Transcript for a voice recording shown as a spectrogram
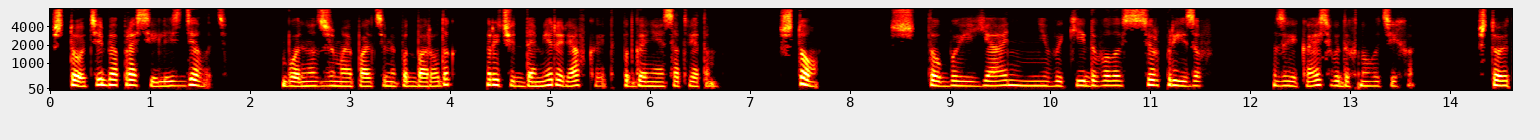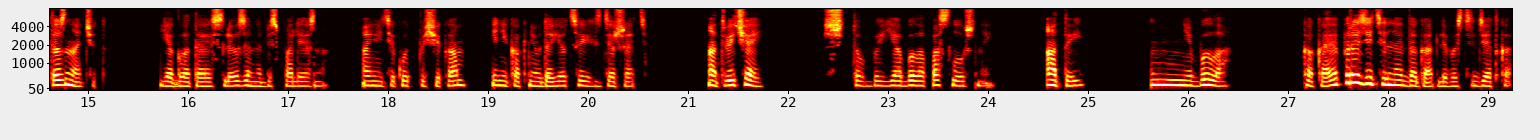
«Что тебя просили сделать?» Больно сжимая пальцами подбородок, рычит Дамир и рявкает, подгоняя с ответом. «Что?» «Чтобы я не выкидывалась сюрпризов», Заикаясь, выдохнула тихо. «Что это значит?» Я глотаю слезы, но бесполезно. Они текут по щекам, и никак не удается их сдержать. «Отвечай!» «Чтобы я была послушной. А ты?» «Не была». «Какая поразительная догадливость, детка.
